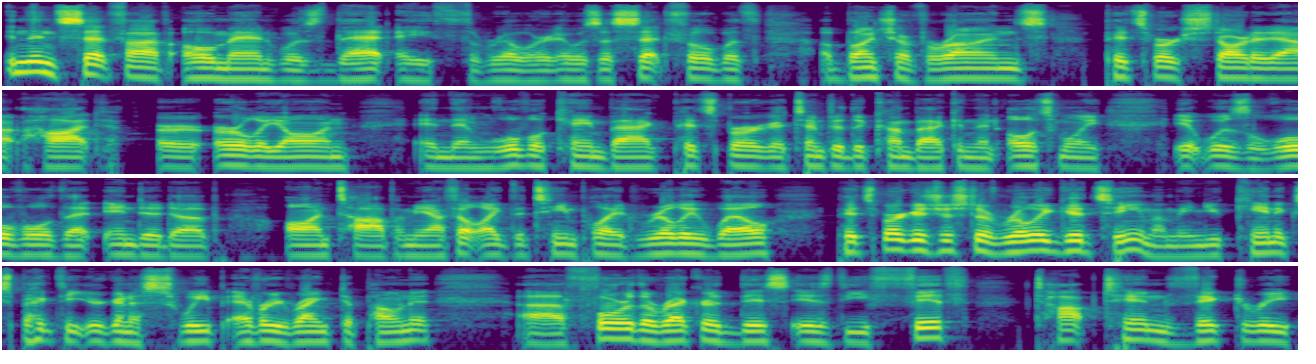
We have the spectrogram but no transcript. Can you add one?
and then set five. Oh man, was that a thriller! It was a set filled with a bunch of runs. Pittsburgh started out hot er, early on, and then Louisville came back. Pittsburgh attempted the comeback, and then ultimately it was Louisville that ended up on top. I mean, I felt like the team played really well. Pittsburgh is just a really good team. I mean, you can't expect that you're going to sweep every ranked opponent. Uh, for the record, this is the fifth top 10 victory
